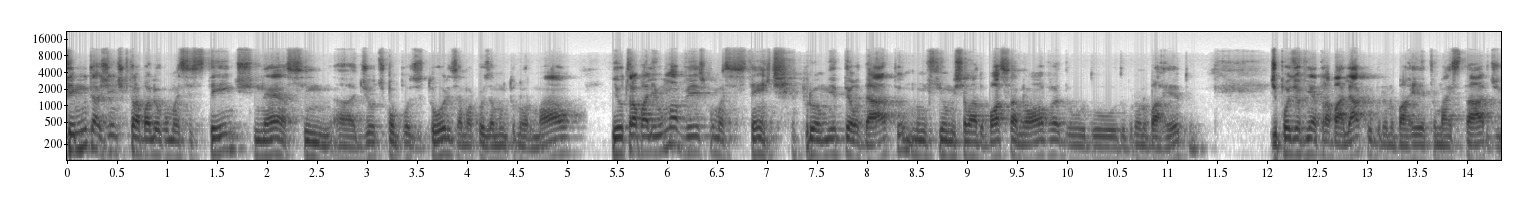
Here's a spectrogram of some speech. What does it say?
Tem muita gente que trabalhou como assistente, né, assim, de outros compositores, é uma coisa muito normal. Eu trabalhei uma vez como assistente para o Almir Teodato, num filme chamado Bossa Nova, do, do, do Bruno Barreto. Depois eu vim a trabalhar com o Bruno Barreto mais tarde,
